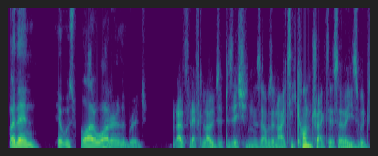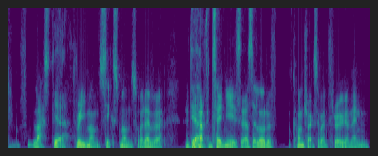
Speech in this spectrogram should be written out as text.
by then it was a lot of water yeah. under the bridge. I've left loads of positions. I was an IT contractor, so these would last yeah. three months, six months, whatever. I did yeah. that for 10 years. So that's a lot of contracts I went through and then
